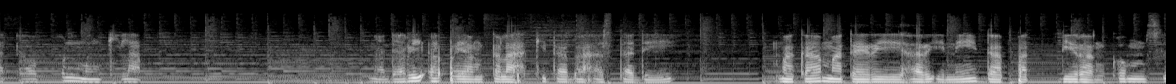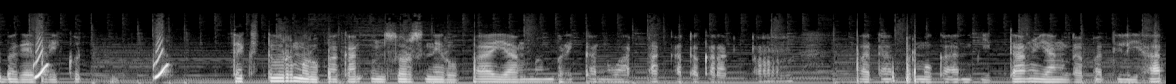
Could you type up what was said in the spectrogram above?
ataupun mengkilap. Nah, dari apa yang telah kita bahas tadi, maka materi hari ini dapat dirangkum sebagai berikut. Tekstur merupakan unsur seni rupa yang memberikan watak atau karakter pada permukaan bidang yang dapat dilihat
